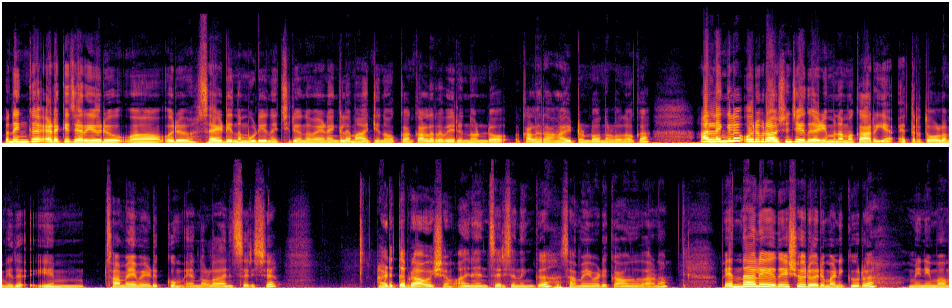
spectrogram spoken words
അപ്പോൾ നിങ്ങൾക്ക് ഇടയ്ക്ക് ചെറിയൊരു ഒരു സൈഡിൽ നിന്ന് മുടി നിന്ന് ഇച്ചിരി ഒന്ന് വേണമെങ്കിൽ മാറ്റി നോക്കാം. കളർ വരുന്നുണ്ടോ? കളർ ആയിട്ടുണ്ടോ എന്നുള്ളത് നോക്കാം. അല്ലെങ്കിൽ ഒരു പ്രാവശ്യം ചെയ്ത് കഴിയുമ്പോൾ നമുക്കറിയാം എത്രത്തോളം ഇത് സമയമെടുക്കും എന്നുള്ളതനുസരിച്ച് അടുത്ത പ്രാവശ്യം അതിനനുസരിച്ച് നിങ്ങൾക്ക് സമയമെടുക്കാവുന്നതാണ്. അപ്പോൾ എന്തായാലും ഏകദേശം ഒരു ഒരു മണിക്കൂർ മിനിമം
